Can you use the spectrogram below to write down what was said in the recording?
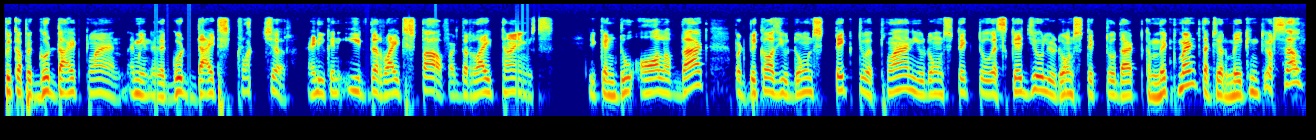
pick up a good diet plan. I mean, a good diet structure, and you can eat the right stuff at the right times. You can do all of that, but because you don't stick to a plan, you don't stick to a schedule, you don't stick to that commitment that you're making to yourself,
